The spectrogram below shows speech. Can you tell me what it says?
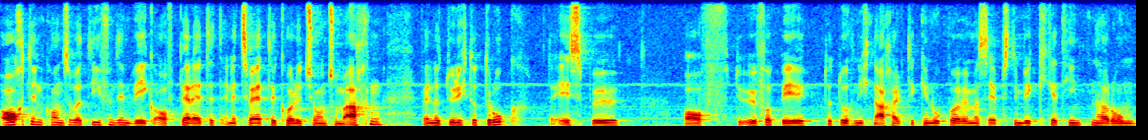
auch den Konservativen den Weg aufbereitet, eine zweite Koalition zu machen, weil natürlich der Druck der SPÖ auf die ÖVP dadurch nicht nachhaltig genug war, wenn man selbst in Wirklichkeit hinten herum,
